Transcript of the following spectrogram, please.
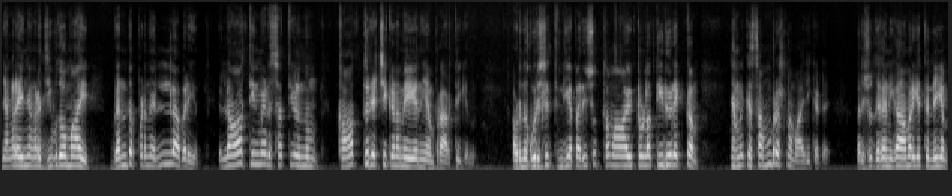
ഞങ്ങളെയും ഞങ്ങളുടെ ജീവിതവുമായി ബന്ധപ്പെടുന്ന എല്ലാവരെയും എല്ലാ തിന്മയുടെ ശക്തിയിൽ നിന്നും കാത്തുരക്ഷിക്കണമേ എന്ന് ഞാൻ പ്രാർത്ഥിക്കുന്നു. അവിടുന്ന് കുരിശിൽ തിന്തിയ പരിശുദ്ധമായിട്ടുള്ള തിരുരക്തം ഞങ്ങൾക്ക് സംരക്ഷണമായിരിക്കട്ടെ. പരിശുദ്ധ കനികാമറിയത്തിന്റെയും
